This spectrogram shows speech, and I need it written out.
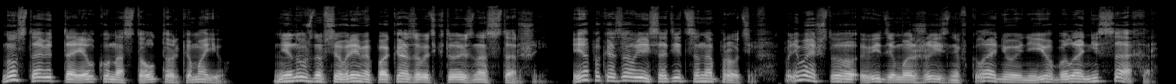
но ставит тарелку на стол только мою. Не нужно все время показывать, кто из нас старший. Я показал ей садиться напротив, понимая, что, видимо, жизнь в клане у нее была не сахар,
